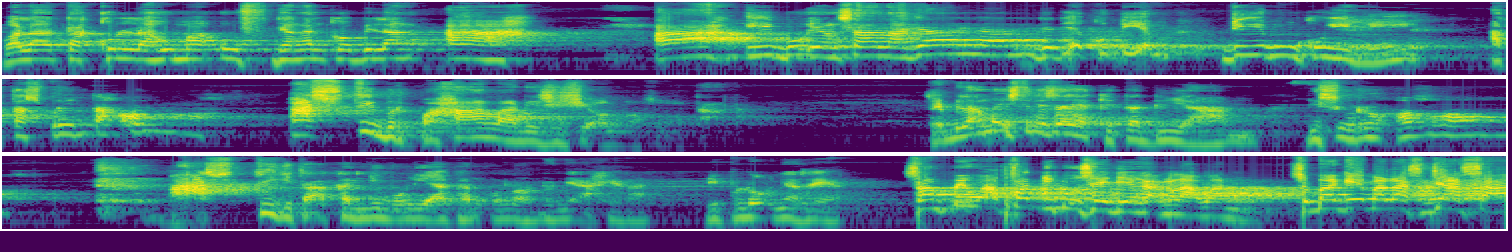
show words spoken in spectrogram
Wala takullahu ma'uf. Jangan kau bilang ah. Ah, ibu yang salah jangan. Jadi aku diam. Diamku ini atas perintah Allah. Pasti berpahala di sisi Allah. Saya bilang sama istri saya, kita diam. Disuruh Allah. Pasti kita akan dimuliakan Allah dunia akhirat. Di peluknya saya. Sampai wafat ibu saya dia nggak ngelawan. Sebagai balas jasa,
